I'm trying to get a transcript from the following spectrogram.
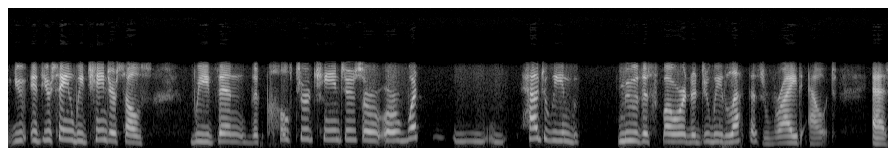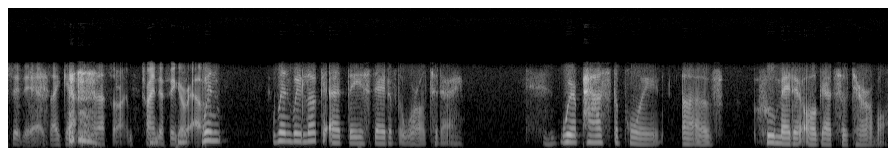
you, if you're saying we change ourselves, we then the culture changes, or or what? How do we move this forward, or do we let this ride out as it is? I guess that's what I'm trying to figure out. When when we look at the state of the world today, mm-hmm. we're past the point of who made it all get so terrible.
